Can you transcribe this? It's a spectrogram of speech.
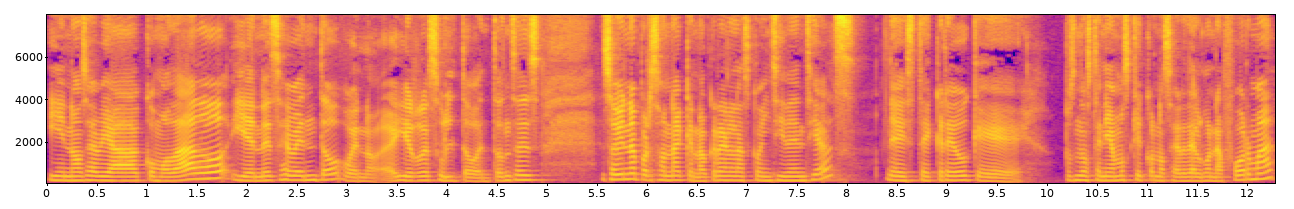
y no se había acomodado y en ese evento, bueno, ahí resultó. Entonces, soy una persona que no cree en las coincidencias. Este, creo que pues nos teníamos que conocer de alguna forma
